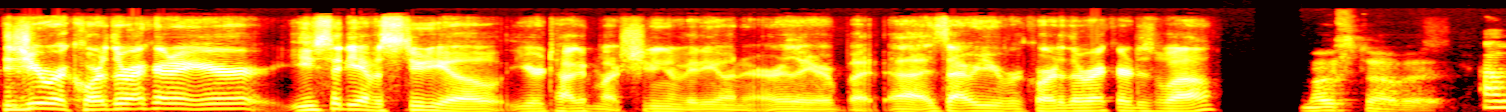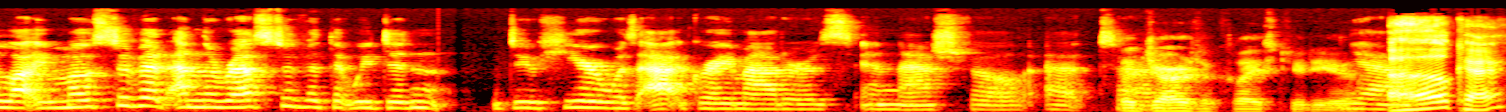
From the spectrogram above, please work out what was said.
Did you record the record at your? You said you have a studio. You were talking about shooting a video in it earlier, but uh, is that where you recorded the record as well? most of it. a lot, most of it, and the rest of it that we didn't do here was at Gray Matters in Nashville at The uh, Jars of Clay studio. Yeah, Oh, okay,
